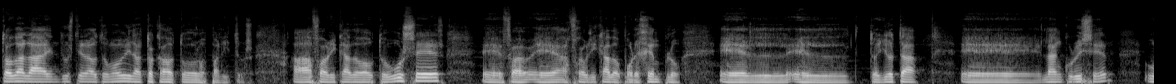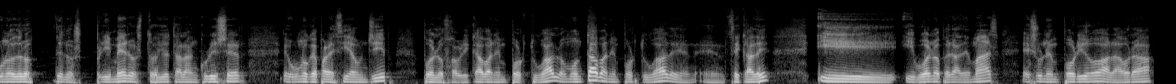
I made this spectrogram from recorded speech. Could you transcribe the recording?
toda la industria del automóvil ha tocado todos los palitos. Ha fabricado autobuses, eh, eh, ha fabricado, por ejemplo, el, el Toyota eh, Land Cruiser, uno de los, de los primeros Toyota Land Cruiser, eh, uno que parecía un Jeep, pues lo fabricaban en Portugal, lo montaban en Portugal, en, CKD, y, bueno, pero además es un emporio a la hora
